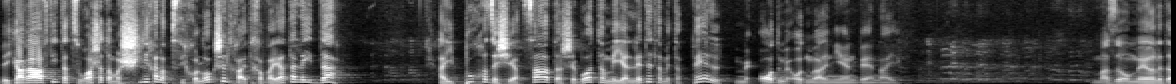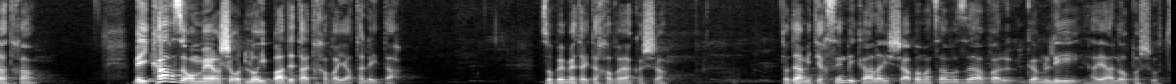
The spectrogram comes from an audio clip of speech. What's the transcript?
בעיקר אהבתי את הצורה שאתה משליך על הפסיכולוג שלך את חוויית הלידה. ההיפוך הזה שיצרת, שבו אתה מיילד את המטפל, מאוד מאוד מעניין בעיניי. מה זה אומר לדעתך? בעיקר זה אומר שעוד לא איבדת את חוויית הלידה. זו באמת הייתה חוויה קשה. אתה יודע, מתייחסים בעיקר לאישה במצב הזה, אבל גם לי היה לא פשוט.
